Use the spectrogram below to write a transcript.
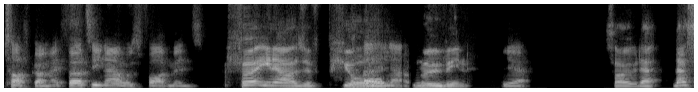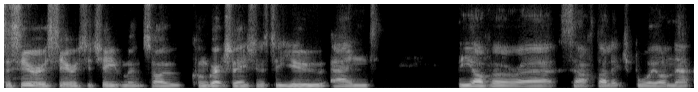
tough go, mate. Thirteen hours, five minutes. 13 hours of pure hours. moving. Yeah, So that that's a serious, serious achievement. So congratulations to you and the other uh, South Dulwich boy on that,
